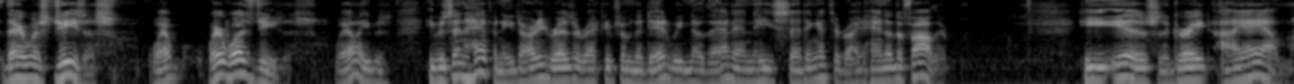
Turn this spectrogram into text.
there was Jesus. Well, where was Jesus? Well, he was he was in heaven. He'd already resurrected from the dead. We know that, and he's sitting at the right hand of the Father. He is the great I am.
